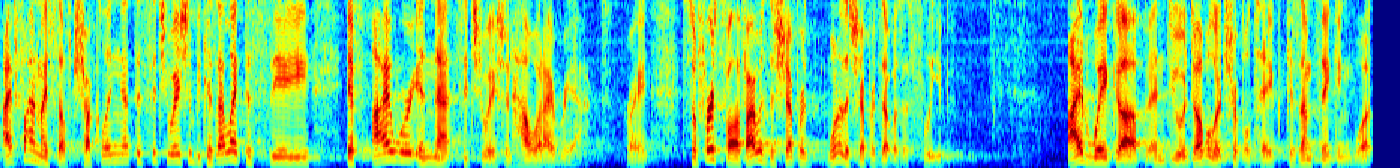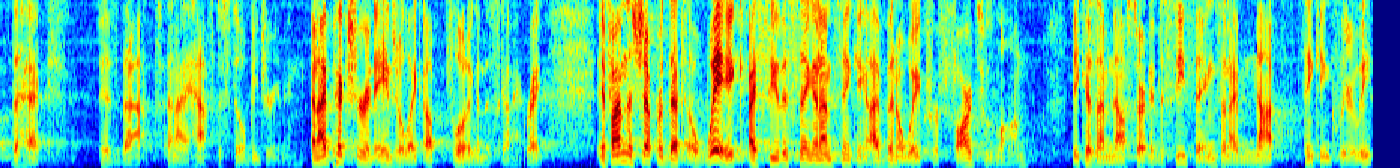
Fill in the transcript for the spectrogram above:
I, find myself chuckling at this situation because I like to see if I were in that situation, how would I react, right? So, first of all, if I was the shepherd, one of the shepherds that was asleep, I'd wake up and do a double or triple take because I'm thinking, what the heck is that? And I have to still be dreaming. And I picture an angel like up floating in the sky, right? If I'm the shepherd that's awake, I see this thing and I'm thinking, I've been awake for far too long because I'm now starting to see things and I'm not thinking clearly.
